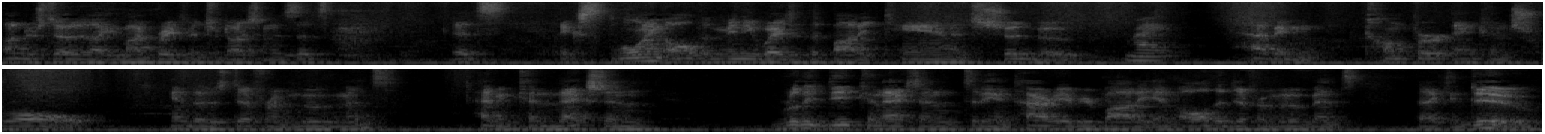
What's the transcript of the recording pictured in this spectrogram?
understood, like in my brief introduction, is it's it's exploring all the many ways that the body can and should move, Right. having comfort and control in those different movements, having connection, really deep connection to the entirety of your body and all the different movements that it can do,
